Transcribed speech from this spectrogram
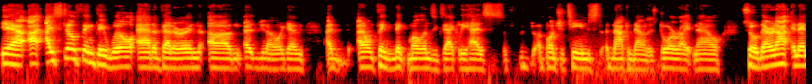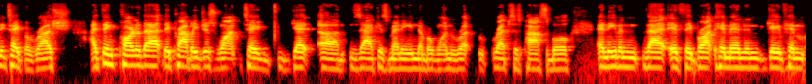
Yeah, I, I still think they will add a veteran. Um, you know, again, I, I don't think Nick Mullens exactly has a bunch of teams knocking down his door right now. So they're not in any type of rush. I think part of that they probably just want to get um, Zach as many number one reps as possible, and even that if they brought him in and gave him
